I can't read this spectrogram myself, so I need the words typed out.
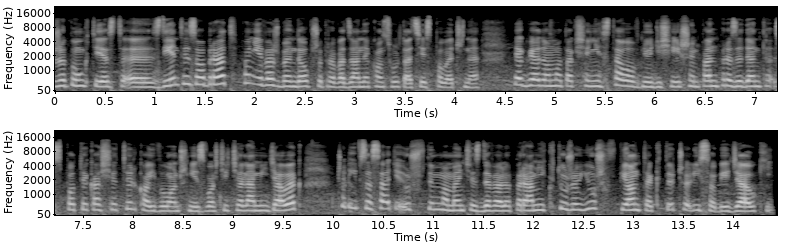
że punkt jest e, zdjęty z obrad, ponieważ będą przeprowadzane konsultacje społeczne. Jak wiadomo, tak się nie stało w dniu dzisiejszym. Pan prezydent spotyka się tylko i wyłącznie z właścicielami działek, czyli w zasadzie już w tym momencie z deweloperami, którzy już w piątek tyczyli sobie działki.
